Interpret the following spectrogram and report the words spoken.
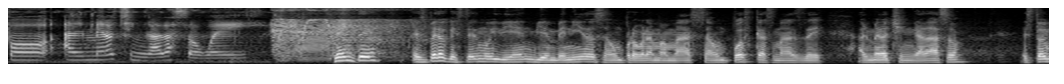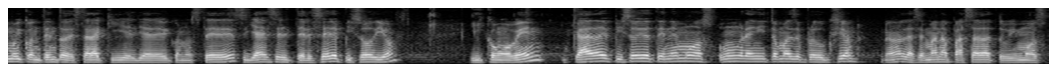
tipo al mero chingadazo, güey. Gente, espero que estén muy bien. Bienvenidos a un programa más, a un podcast más de Al mero chingadazo. Estoy muy contento de estar aquí el día de hoy con ustedes. Ya es el tercer episodio. Y como ven, cada episodio tenemos un granito más de producción. ¿no? La semana pasada tuvimos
